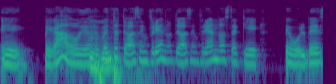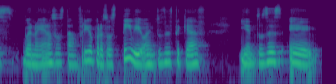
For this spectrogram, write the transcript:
eh, pegado, y de repente te vas enfriando, te vas enfriando hasta que te volves, bueno, ya no sos tan frío, pero sos tibio, entonces te quedas, y entonces eh,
